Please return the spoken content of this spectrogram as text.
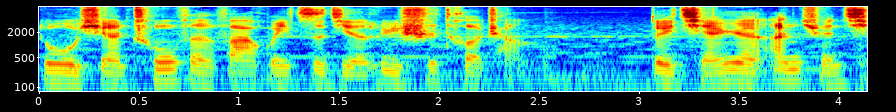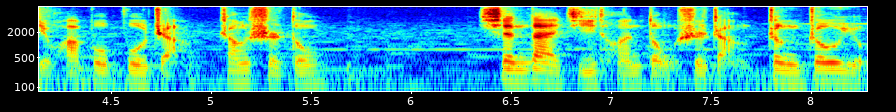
卢武铉充分发挥自己的律师特长。对前任安全企划部部长张世东、现代集团董事长郑周永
